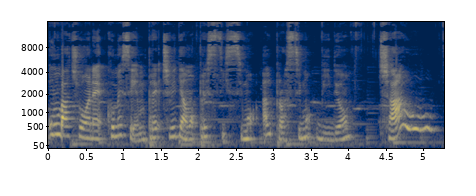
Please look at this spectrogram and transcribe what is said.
un bacione come sempre, ci vediamo prestissimo al prossimo video. Ciao!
